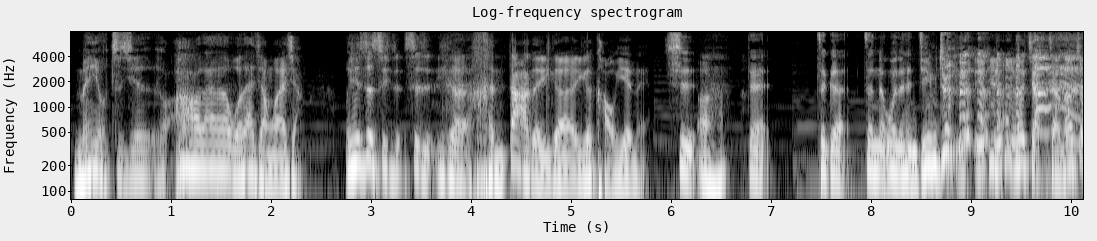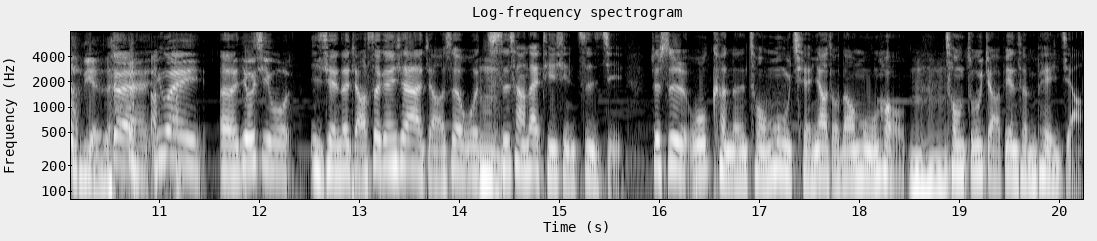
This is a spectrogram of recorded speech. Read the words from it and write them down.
没有直接说啊，来来，我来讲，我来讲。我觉得这是是一个很大的一个一个考验呢。是啊，对。这个真的问的很精准，有讲讲到重点。对，因为呃，尤其我以前的角色跟现在的角色，我时常在提醒自己，就是我可能从幕前要走到幕后，从主角变成配角。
